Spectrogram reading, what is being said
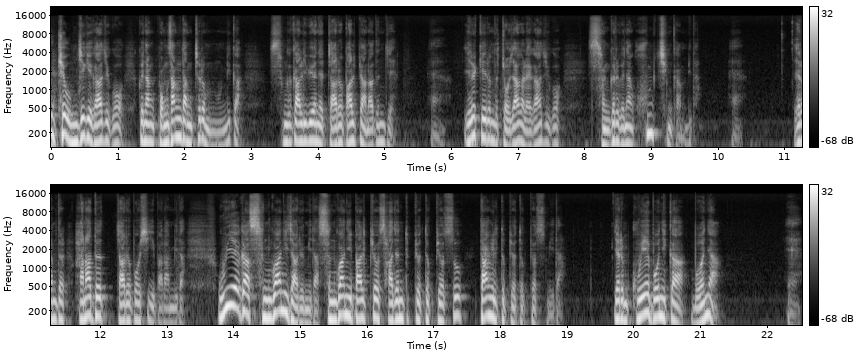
국회 움직여 가지고 그냥 공상당처럼 뭡니까 선거관리위원회 자료 발표 안 하든지 예. 이렇게 여러분들 조작을 해가지고 선거를 그냥 훔친 겁니다. 예. 여러분들 하나 더 자료 보시기 바랍니다. 위에가 선관위 자료입니다. 선관위 발표 사전투표 득표수 당일투표 득표수입니다. 여러분 구해 보니까 뭐냐 예.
